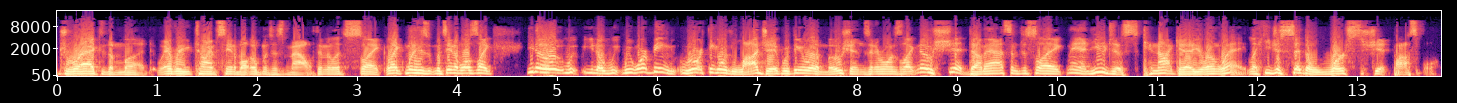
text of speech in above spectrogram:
dragged to the mud every time Sandoval opens his mouth. And it's like like when his when Sandoval's like, you know, we, you know, we, we weren't being we weren't thinking with logic, we're thinking with emotions, and everyone's like, no shit, dumbass. I'm just like, man, you just cannot get out of your own way. Like you just said the worst shit possible.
